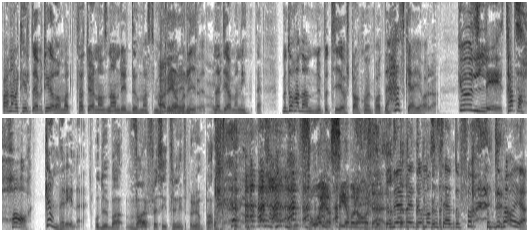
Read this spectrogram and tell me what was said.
För han har varit helt övertygad om att tatuera någons namn är det dummaste man Ja, kan gör göra i livet. Okej. Nej, det gör man inte. Men då hade han nu på tioårsdagen kommit på att det här ska jag göra. Gulligt! Tappa hakan där inne. Och du bara, varför sitter den inte på rumpan? Får jag se vad du har där? Nej men då måste jag säga, då föredrar jag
